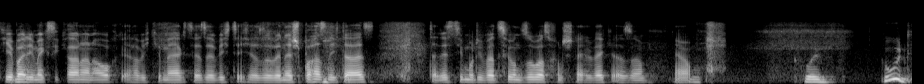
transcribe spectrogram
Hier bei den Mexikanern auch, habe ich gemerkt, sehr, sehr wichtig. Also wenn der Spaß nicht da ist, dann ist die Motivation sowas von schnell weg. Also, ja. Cool. Gut.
